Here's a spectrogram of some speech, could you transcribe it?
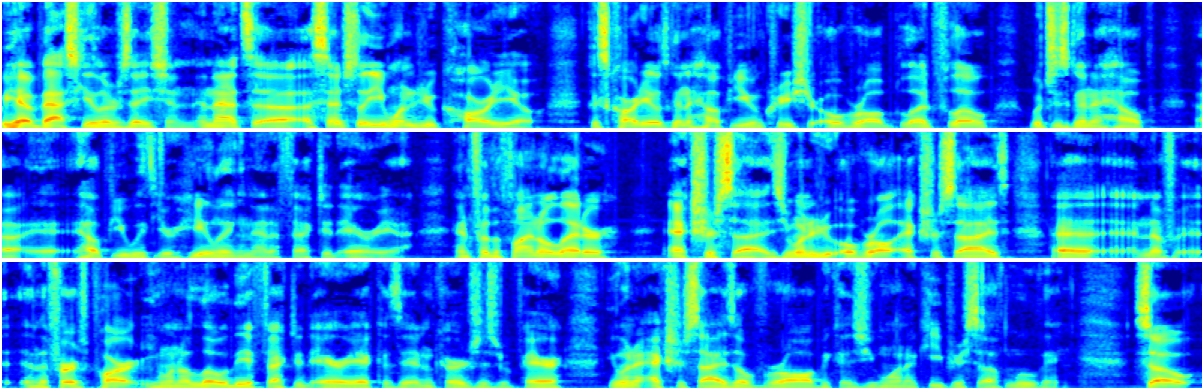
we have vascularization. And that's uh, essentially you want to do cardio because cardio is going to help you increase your overall blood flow, which is going to help uh, help you with your healing in that affected area. And for the final letter, exercise. You want to do overall exercise. Uh, in, the, in the first part, you want to load the affected area because it encourages repair. You want to exercise overall because you want to keep yourself moving. So,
